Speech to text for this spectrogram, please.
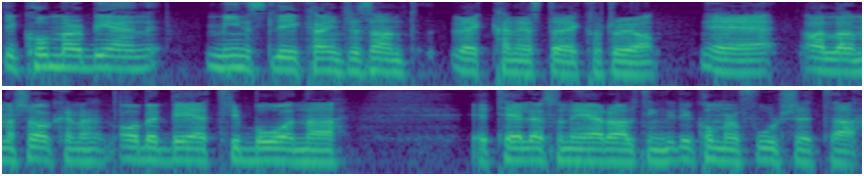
Det kommer att bli en minst lika intressant vecka nästa vecka tror jag. Eh, alla de här sakerna, ABB, Tribona, eh, Telia och allting, det kommer att fortsätta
